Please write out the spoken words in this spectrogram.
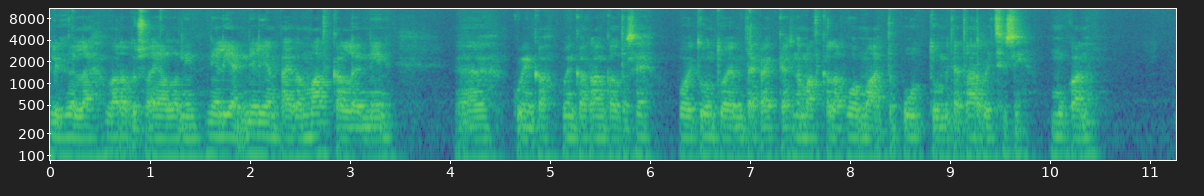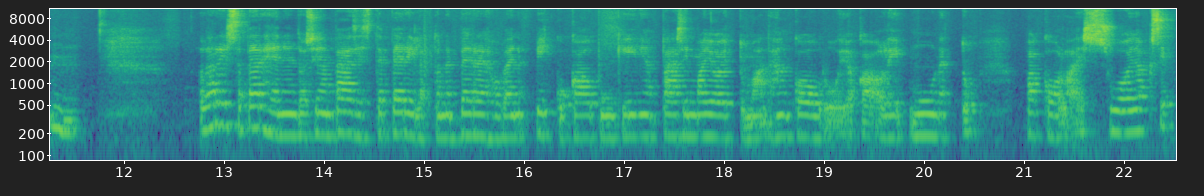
lyhyellä varoitusajalla niin neljän, neljän päivän matkalle, niin kuinka, kuinka rankalta se voi tuntua ja mitä kaikkea siinä matkalla huomaa, että puuttuu, mitä tarvitsisi mukana. Mm. Larissa perheineen tosiaan pääsi sitten perille tuonne Berehoven pikkukaupunkiin ja pääsi majoittumaan tähän kouluun, joka oli muunnettu pakolaissuojaksi.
